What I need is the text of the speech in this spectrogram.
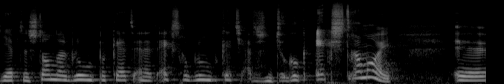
je hebt een standaard bloemenpakket en het extra bloemenpakket. Ja, dat is natuurlijk ook extra mooi. Eh,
